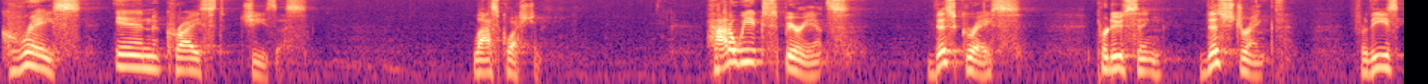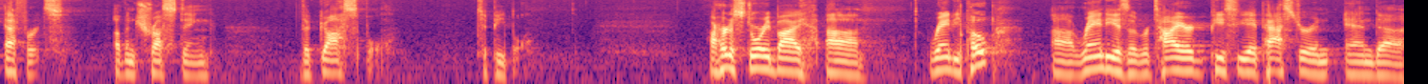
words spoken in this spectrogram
grace in Christ Jesus. Last question How do we experience this grace producing this strength for these efforts of entrusting the gospel to people? I heard a story by uh, Randy Pope. Uh, Randy is a retired PCA pastor and, and uh,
